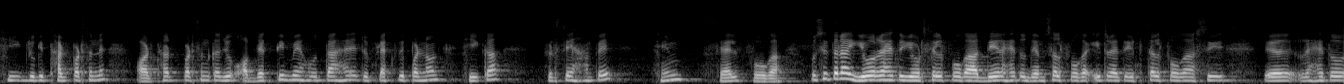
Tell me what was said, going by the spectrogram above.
ही जो कि थर्ड पर्सन है, और थर्ड पर्सन का जो ऑब्जेक्टिव में होता है, जो रिफ्लेक्सिव प्रोनाउन ही का, फिर से यहाँ पे हिम सेल्फ होगा। उसी तरह योर रहे तो योर सेल्फ होगा दे रहे तो देम सेल्फ होगा इट रहे तो इट सेल्फ होगा सी रहे तो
